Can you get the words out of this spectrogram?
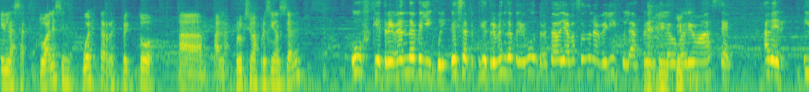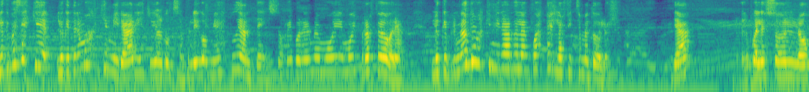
en las actuales encuestas respecto a, las próximas presidenciales? Uf, qué tremenda película, qué tremenda pregunta. Me estaba ya pasando una película frente a lo que podríamos hacer. A ver, lo que pasa es que lo que tenemos que mirar, y esto es algo que siempre le digo a mis estudiantes, y sorry ponerme muy, muy profe ahora, lo que primero tenemos que mirar de la encuesta es la ficha metodológica, ¿ya? ¿Cuáles son los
